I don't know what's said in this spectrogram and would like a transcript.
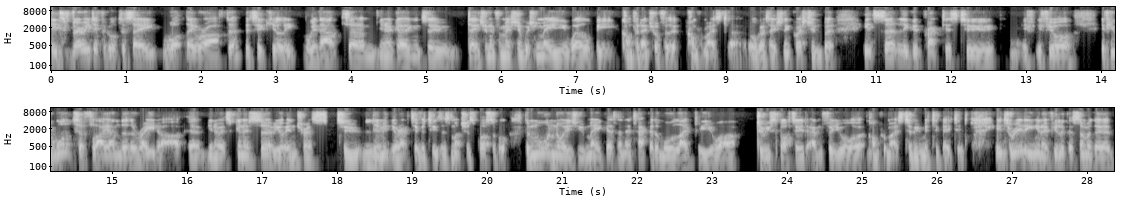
It's very difficult to say what they were after, particularly without um, you know going into data and information which may well be confidential for the compromised uh, organization in question. But it's certainly good practice to if, if you're if you want to fly under the radar, uh, you know it's going to serve your interests to limit your activities as much as possible. The more noise you make as an attacker, the more likely you are to be spotted and for your compromise to be mitigated. It's really, you know, if you look at some of the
